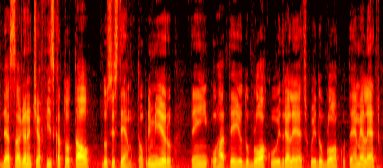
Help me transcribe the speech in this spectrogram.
dessa garantia física total do sistema. Então, primeiro tem o rateio do bloco hidrelétrico e do bloco termoelétrico.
